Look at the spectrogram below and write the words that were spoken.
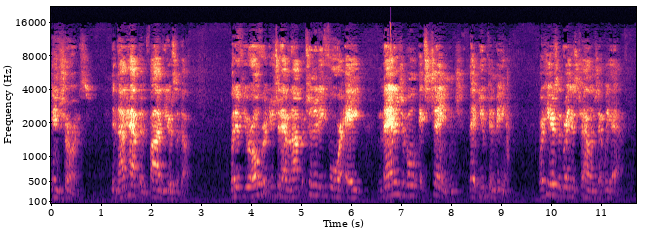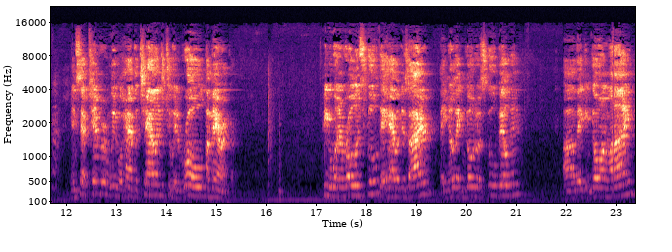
insurance. Did not happen five years ago. But if you're over it, you should have an opportunity for a manageable exchange that you can be in. But here's the greatest challenge that we have. In September, we will have the challenge to enroll America. People want to enroll in school, they have a desire, they know they can go to a school building, uh, they can go online,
